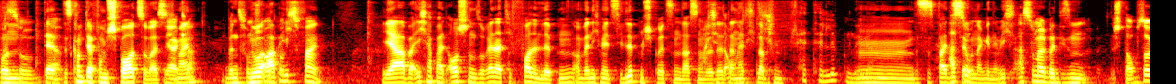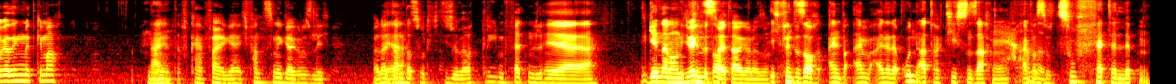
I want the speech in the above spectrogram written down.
Und so, der, ja. das kommt ja vom Sport, so weißt du, Ja, ich meine. Wenn es vom Nur Sport kommt, ich- ist fein. Ja, aber ich habe halt auch schon so relativ volle Lippen und wenn ich mir jetzt die Lippen spritzen lassen würde, dann hätte ich glaube ich ein, Fette Lippen, Digga. Mm, das ist beides Hast sehr du- unangenehm. Ich, Hast du mal bei diesem Staubsauger-Ding mitgemacht? nein. Nee, auf keinen Fall, gell? Ich fand es mega gruselig. Weil Leute Ja. haben da so richtig diese übertrieben fetten Lippen. Ja, Die gehen dann auch nicht weg für es zwei auch- Tage oder so. ich finde das auch einfach ein, eine der unattraktivsten Sachen. einfach anders. so zu fette Lippen.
